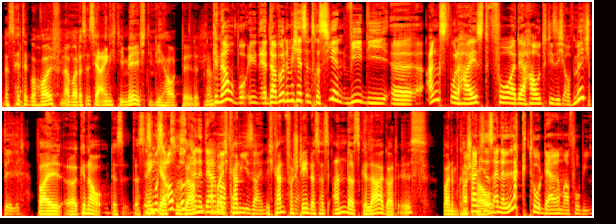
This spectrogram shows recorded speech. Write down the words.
das hätte geholfen, aber das ist ja eigentlich die Milch, die die Haut bildet, ne? Genau, wo, äh, da würde mich jetzt interessieren, wie die äh, Angst wohl heißt vor der Haut, die sich auf Milch bildet. Weil, äh, genau, das, das Es hängt muss ja ja auch zusammen, irgendeine aber ich kann, Dermaphobie sein. ich kann verstehen, dass das anders gelagert ist bei einem Kakao. Wahrscheinlich ist es eine Laktodermaphobie.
